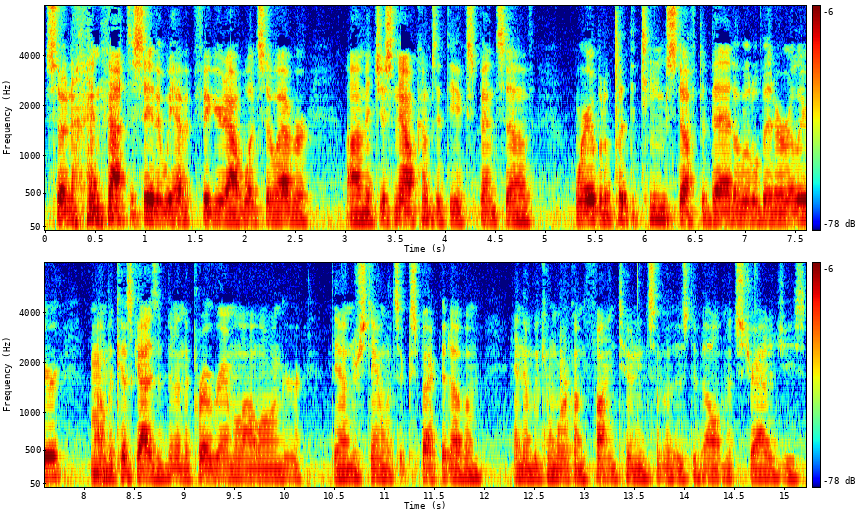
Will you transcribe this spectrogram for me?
So, not, not, to say that we haven't figured out whatsoever. Um, it just now comes at the expense of we're able to put the team stuff to bed a little bit earlier um, mm-hmm. because guys have been in the program a lot longer. They understand what's expected of them, and then we can work on fine tuning some of those development strategies.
